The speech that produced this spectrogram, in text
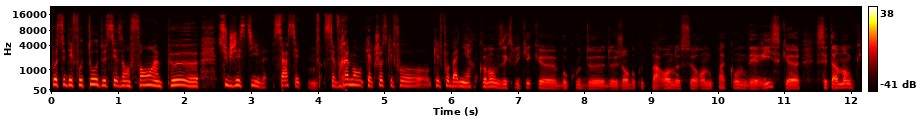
poster des photos de ses enfants un peu suggestives. Ça, c'est hmm. c'est vraiment quelque chose qu'il faut qu'il faut bannir. Comment vous expliquez que beaucoup de, de, gens, beaucoup de parents ne se rendent pas compte des risques? C'est un manque,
